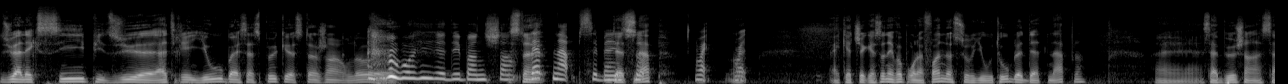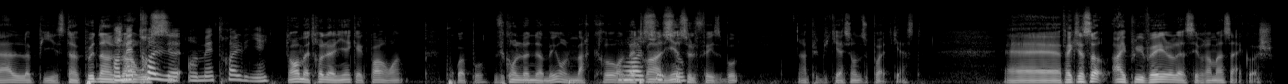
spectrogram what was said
du Alexis, puis du euh, Atreyu, ben, ça se peut que ce genre-là, euh, oui, il y a des bonnes chances. C'est un- c'est bien ça. Deathknap, Oui, oui. Ben, qu'à checker ça des fois pour le fun là, sur YouTube, le Deathknap, là. Euh, ça bûche en salle, puis c'est un peu dans le On genre mettra, aussi. le, on mettra le lien. On mettra le lien quelque part, ouais. Pourquoi pas? Vu qu'on l'a nommé, on le marquera, on le Ouais, mettra en lien ça. sur le Facebook, en publication du podcast. Euh, fait que c'est ça, I Prevail, c'est vraiment sa coche.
